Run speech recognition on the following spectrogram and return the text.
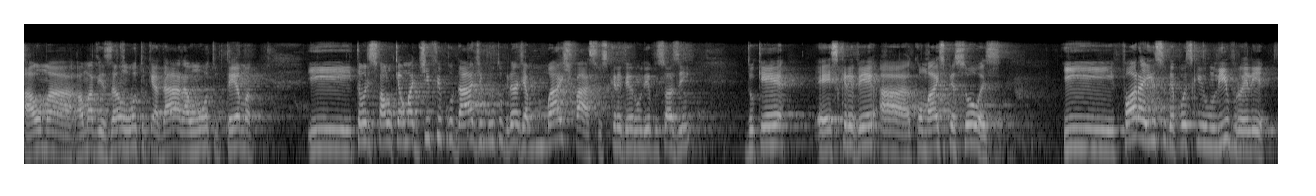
a uma, a uma visão, outro quer dar a um outro tema. E então eles falam que é uma dificuldade muito grande, é mais fácil escrever um livro sozinho do que é, escrever ah, com mais pessoas. E fora isso, depois que um livro ele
